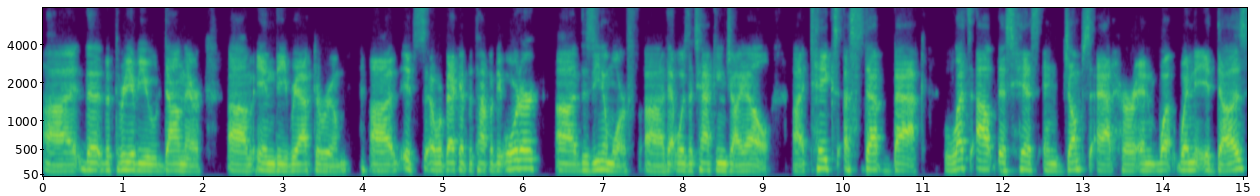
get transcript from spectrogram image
uh, the the three of you down there um, in the reactor room. Uh, it's uh, we're back at the top of the order. Uh, the xenomorph uh, that was attacking Jael uh, takes a step back, lets out this hiss, and jumps at her. And what when it does,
